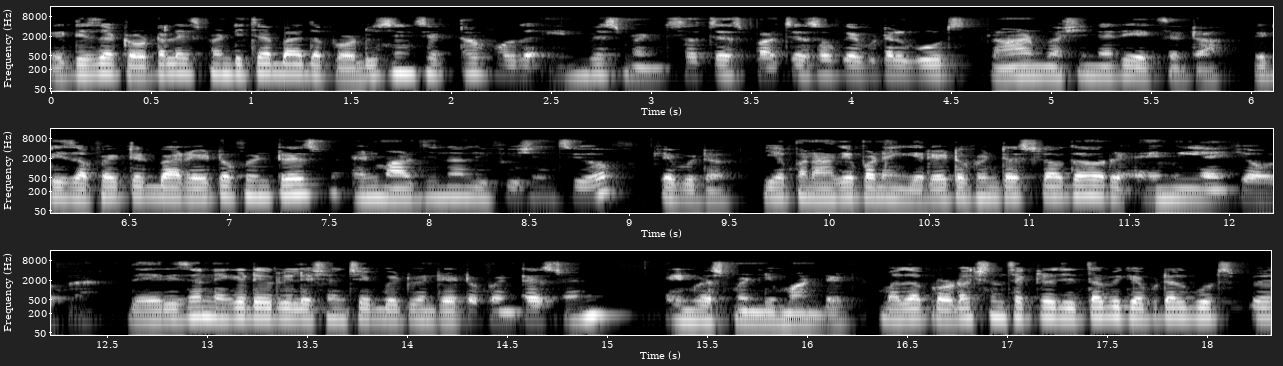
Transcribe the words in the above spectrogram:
It is the total expenditure by the producing sector for the investment such as purchase of capital goods plant machinery etcetera it is affected by rate of interest and marginal efficiency of capital ये अपन आगे पढ़ेंगे रेट ऑफ़ इंटरेस्ट क्या होता है और एम क्या होता है। There is a negative relationship between rate of interest and investment demanded मतलब मतलब प्रोडक्शन सेक्टर जितना भी कैपिटल गुड्स पे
